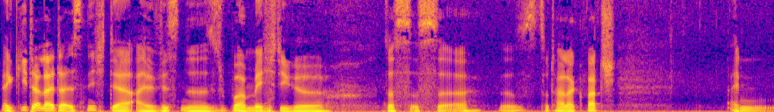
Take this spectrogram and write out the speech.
Ein Gita-Leiter ist nicht der allwissende, supermächtige, Das ist, äh, das ist totaler Quatsch. Ein,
